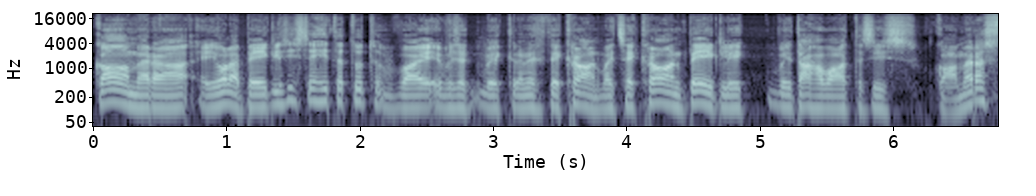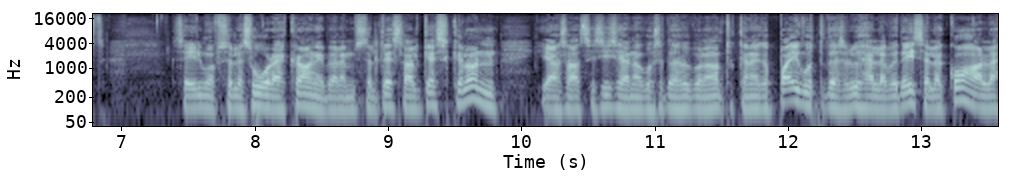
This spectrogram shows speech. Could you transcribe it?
kaamera ei ole peegli sisse ehitatud vai, või see, või ütleme, ekraan, vaid see ekraan peegli või tahavaate siis kaamerast see ilmub selle suure ekraani peale, mis seal Teslal keskel on ja saad siis ise nagu seda võib-olla natukene ka paigutada seal ühele või teisele kohale,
